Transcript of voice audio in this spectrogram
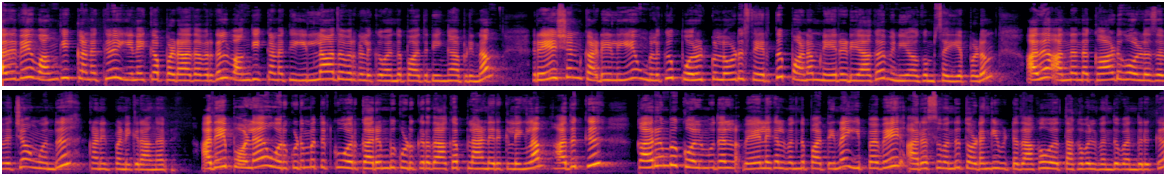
அதுவே வங்கி கணக்கு இணைக்கப்படாதவர்கள் வங்கி கணக்கு இல்லாதவர்களுக்கு வந்து பார்த்துட்டிங்க அப்படின்னா ரேஷன் கடையிலேயே உங்களுக்கு பொருட்களோடு சேர்த்து பணம் நேரடியாக விநியோகம் செய்யப்படும். அது அந்தந்த கார்டு ஹோல்டர்ஸை வச்சு அவங்க வந்து கனெக்ட் பண்ணிக்கிறாங்க. அதே போல் ஒரு குடும்பத்திற்கு ஒரு கரும்பு கொடுக்கறதாக பிளான் இருக்கு இல்லைங்களா? அதுக்கு கரும்பு கொள்முதல் வேலைகள் வந்து பார்த்திங்கன்னா இப்போவே அரசு வந்து தொடங்கி விட்டதாக ஒரு தகவல் வந்து வந்திருக்கு.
